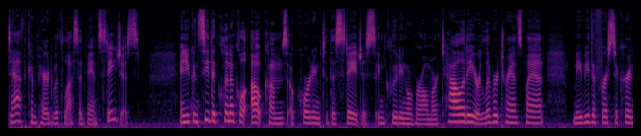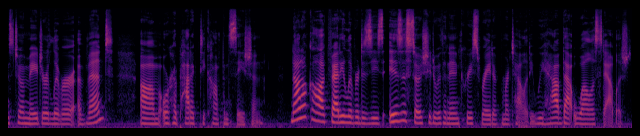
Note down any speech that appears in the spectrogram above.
death compared with less advanced stages. And you can see the clinical outcomes according to the stages, including overall mortality or liver transplant, maybe the first occurrence to a major liver event, um, or hepatic decompensation. Non alcoholic fatty liver disease is associated with an increased rate of mortality. We have that well established.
